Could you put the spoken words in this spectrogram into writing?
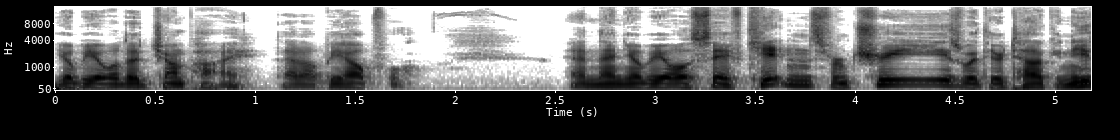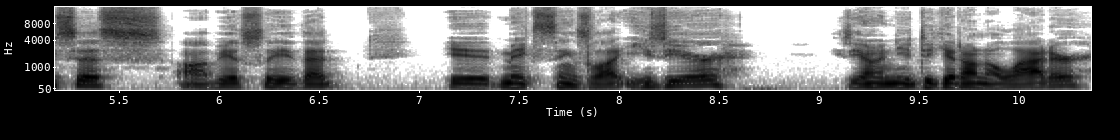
You'll be able to jump high. That'll be helpful. And then you'll be able to save kittens from trees with your telekinesis. Obviously, that it makes things a lot easier because you don't need to get on a ladder.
